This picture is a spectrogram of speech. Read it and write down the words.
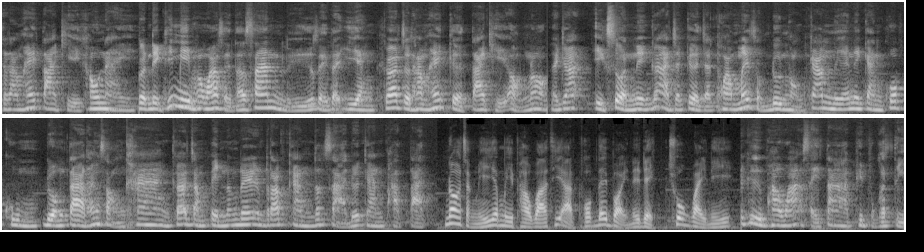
จะทำให้ตาเขเข้าใน ส่วนเด็กที่มีภาวะสายตาสั้น หรือสายตาเอียง ก็จะทำให้เกิดตาเขออกนอก แล้วก็อีกส่วนหนึ่งก็อาจจะเกิดจากความไม่สมดุลของกล้ามเนื้อในการควบคุมดวงตาทั้งสองข้าง ก็จำเป็นต้องได้รับการรักษาด้วยการผ่าตัด นอกจากนี้ยังมีภาวะที่อาจพบได้บ่อยในเด็กช่วงวัยนี้ ก็คือภาวะสายตาผิดปกติ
